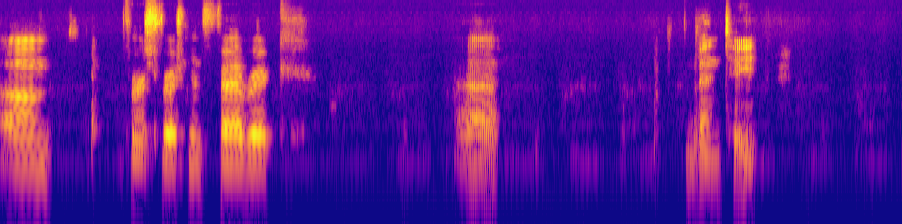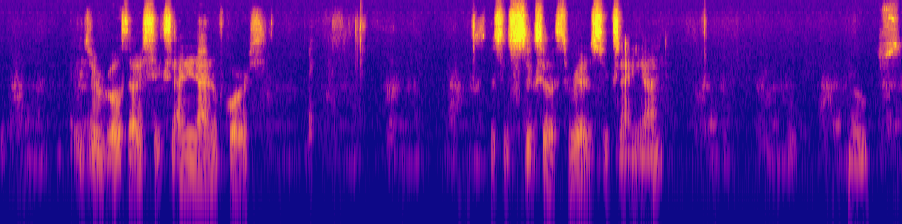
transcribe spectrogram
Um, first freshman fabric. Uh, ben Tate. These are both out of 699, of course. This is 603 out of 699. Oops.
